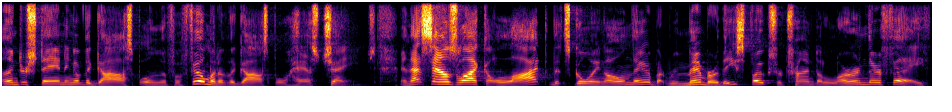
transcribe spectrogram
understanding of the gospel and the fulfillment of the gospel has changed. And that sounds like a lot that's going on there, but remember, these folks are trying to learn their faith,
